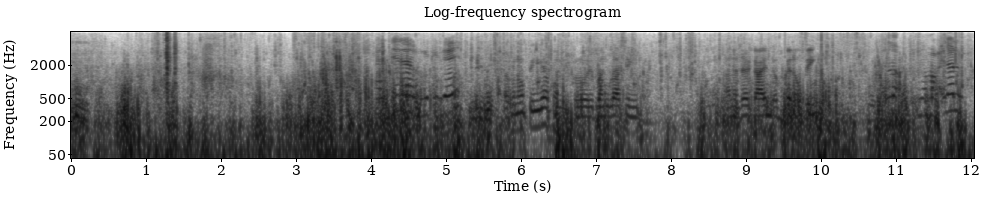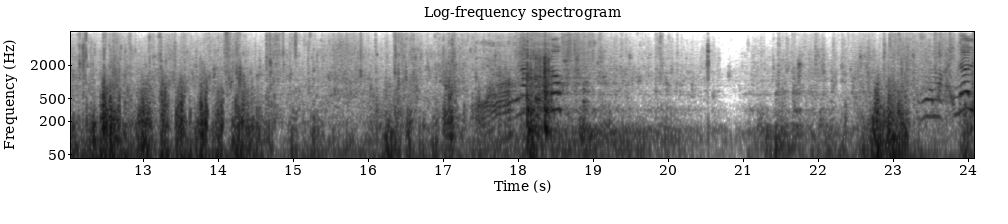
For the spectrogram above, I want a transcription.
Hmm. Ay, di lang. Hindi. Ako nung pingga po. Pero ibang klaseng another kind of canoping. Ano, hindi na makailan. Yan o. Lang dito. Hindi na makaidol.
